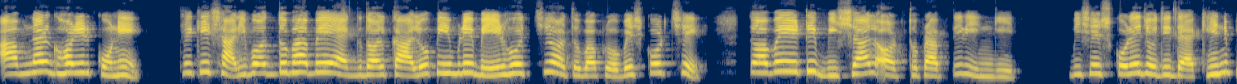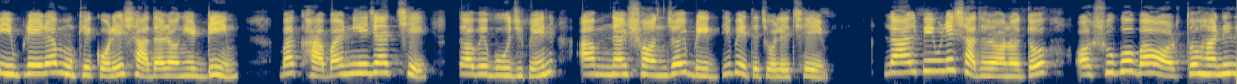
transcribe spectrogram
আপনার ঘরের কোণে থেকে সারিবদ্ধভাবে একদল কালো পিঁপড়ে বের হচ্ছে অথবা প্রবেশ করছে, তবে এটি বিশাল অর্থপ্রাপ্তির ইঙ্গিত। বিশেষ করে যদি দেখেন পিঁপড়েরা মুখে করে সাদা রঙের ডিম বা খাবার নিয়ে যাচ্ছে, তবে বুঝবেন আপনার সঞ্চয় বৃদ্ধি পেতে চলেছে। লাল পিঁপড়ে সাধারণত অশুভ বা অর্থহানির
